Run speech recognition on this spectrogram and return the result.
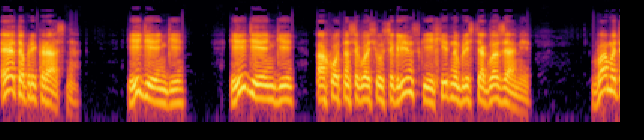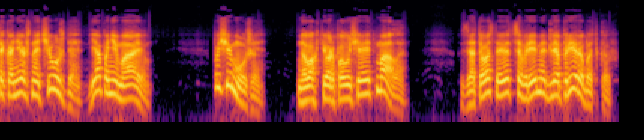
Это прекрасно. И деньги. И деньги, — охотно согласился Глинский, ехидно блестя глазами. Вам это, конечно, чуждо, я понимаю. Почему же? Но вахтер получает мало. Зато остается время для приработков.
